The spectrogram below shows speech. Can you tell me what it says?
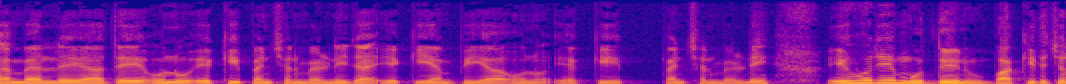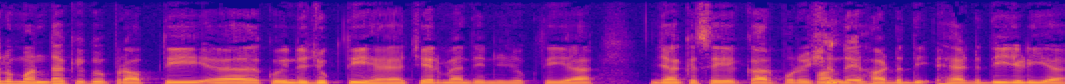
ਐਮਐਲਏ ਆ ਤੇ ਉਹਨੂੰ ਇੱਕ ਹੀ ਪੈਨਸ਼ਨ ਮਿਲਣੀ ਜਾਂ ਇੱਕ ਹੀ ਐਮਪੀ ਆ ਉਹਨੂੰ ਇੱਕ ਹੀ ਪੈਨਸ਼ਨ ਮਿਲਣੀ। ਇਹੋ ਜਿਹੇ ਮੁੱਦੇ ਨੂੰ ਬਾਕੀ ਤੇ ਚਲੋ ਮੰਨਦਾ ਕਿ ਕੋਈ ਪ੍ਰਾਪਤੀ ਕੋਈ ਨਿਯੁਕਤੀ ਹੈ ਚੇਅਰਮੈਨ ਦੀ ਨਿਯੁਕਤੀ ਆ ਜਾਂ ਕਿਸੇ ਕਾਰਪੋਰੇਸ਼ਨ ਦੇ ਹੈੱਡ ਦੀ ਹੈੱਡ ਦੀ ਜਿਹੜੀ ਆ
